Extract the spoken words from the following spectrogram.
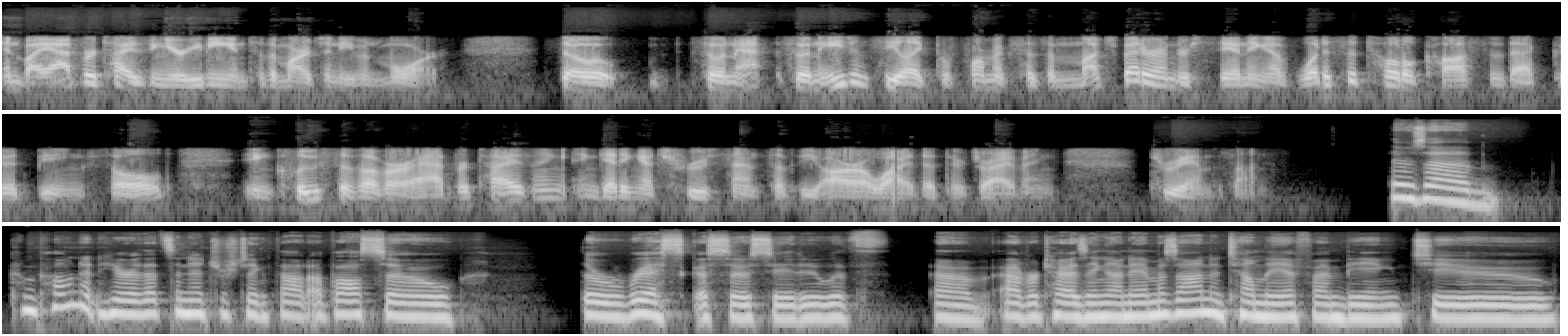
and by advertising, you're eating into the margin even more. So, so an, so an agency like Performics has a much better understanding of what is the total cost of that good being sold, inclusive of our advertising, and getting a true sense of the ROI that they're driving through Amazon. There's a component here that's an interesting thought of also the risk associated with um, advertising on Amazon and tell me if I'm being too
